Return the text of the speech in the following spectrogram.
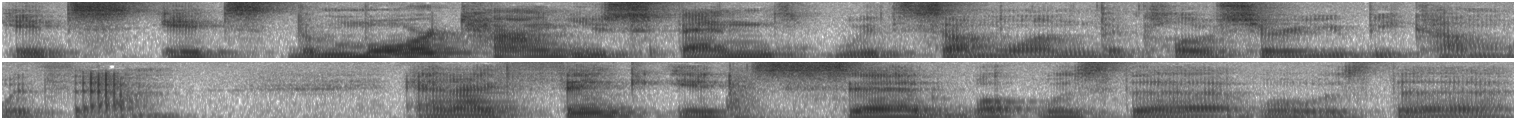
It's it's the more time you spend with someone the closer you become with them and I think it said what was the what was the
